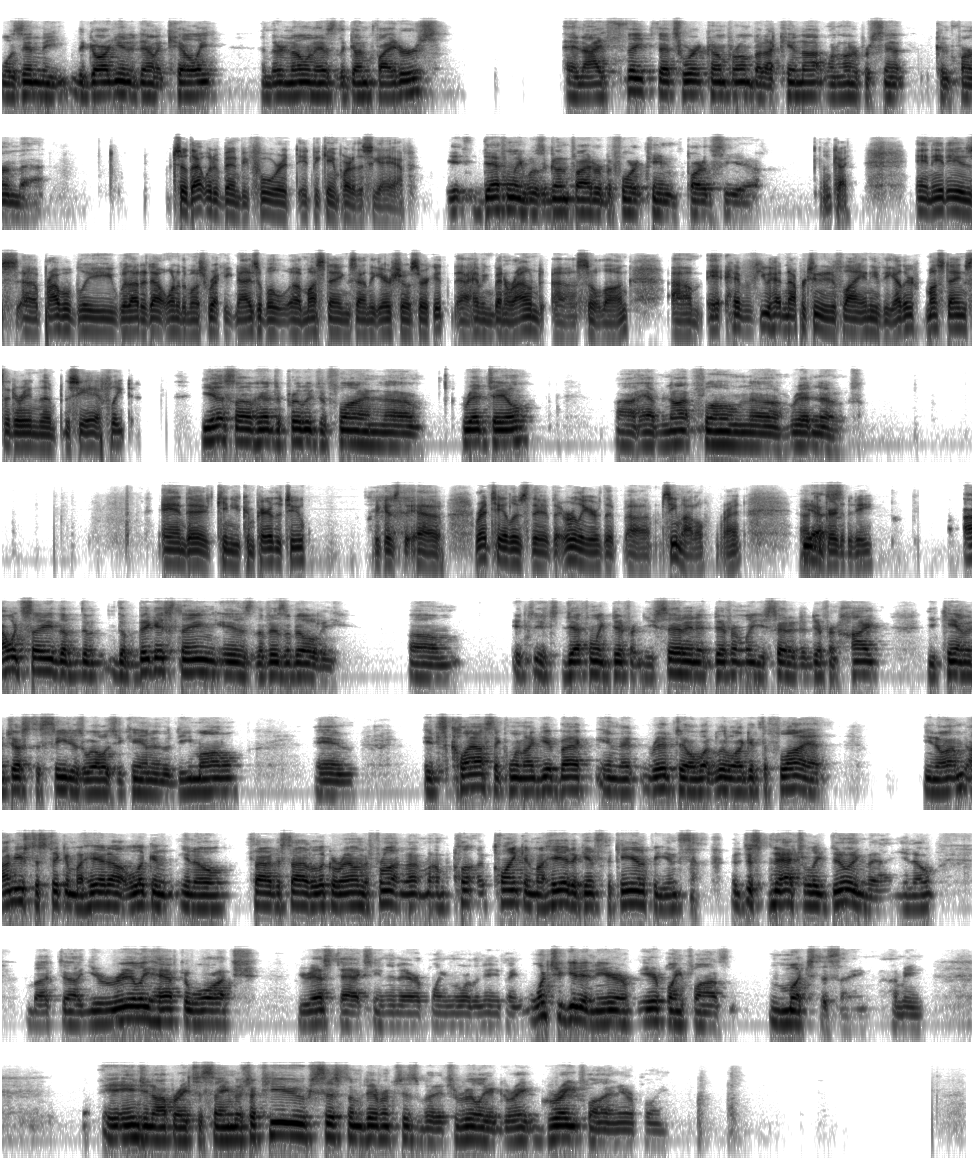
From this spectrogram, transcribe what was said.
was in the, the guard unit down at Kelly, and they're known as the gunfighters. And I think that's where it come from, but I cannot 100% confirm that. So that would have been before it, it became part of the CAF. It definitely was a gunfighter before it became part of the CAF. Okay. And it is uh, probably, without a doubt, one of the most recognizable uh, Mustangs on the air show circuit, uh, having been around uh, so long. Um, it- have you had an opportunity to fly any of the other Mustangs that are in the, the CAF fleet? Yes, I've had the privilege of flying uh, Red Tail. I have not flown uh, Red Nose. And uh, can you compare the two? Because the uh, Red Tail is the, the earlier the uh, C model, right? Uh, Yes. Compared to the D. I would say the, the, the biggest thing is the visibility. Um, it's, it's definitely different. You set in it differently. You set it a different height. You can't adjust the seat as well as you can in the D model. And it's classic when I get back in that red tail, what little I get to fly it. You know, I'm, I'm used to sticking my head out, looking, you know, side to side, to look around the front and I'm, I'm cl- clanking my head against the canopy and just naturally doing that, you know? but uh, you really have to watch your S-taxi in an airplane more than anything. Once you get in the air, airplane flies much the same. I mean, engine operates the same. There's a few system differences, but it's really a great, great flying airplane.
